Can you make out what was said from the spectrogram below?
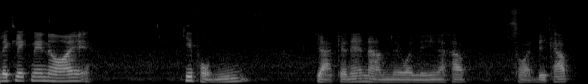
เล็กๆ น้อยๆที่ผมอยากจะแนะนำในวันนี้นะครับ สวัสดีครับ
